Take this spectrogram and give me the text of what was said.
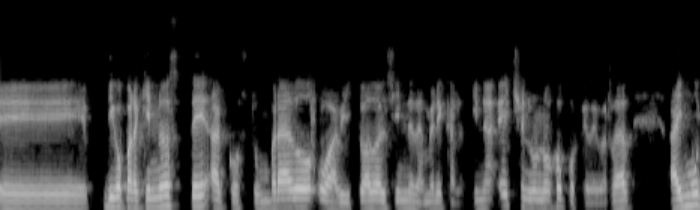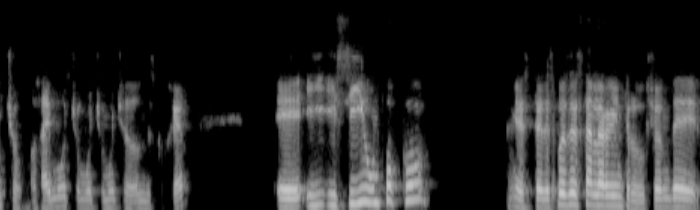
eh, digo, para quien no esté acostumbrado o habituado al cine de América Latina, échenle un ojo porque de verdad hay mucho, o sea, hay mucho, mucho, mucho de dónde escoger. Eh, y, sí, un poco, este, después de esta larga introducción de,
